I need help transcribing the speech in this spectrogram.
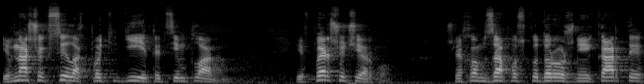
І в наших силах протидіяти цим планам. І в першу чергу шляхом запуску дорожньої карти,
